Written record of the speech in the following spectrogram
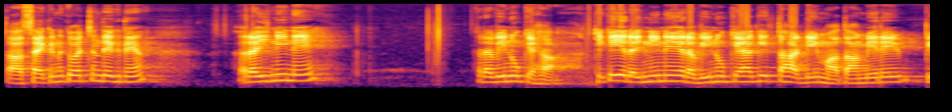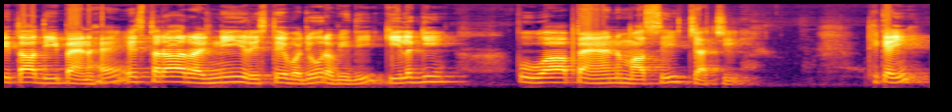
ਤਾਂ ਸੈਕਿੰਡ ਕੁਐਸਚਨ ਦੇਖਦੇ ਹਾਂ। ਰਜਨੀ ਨੇ ਰਵੀ ਨੂੰ ਕਿਹਾ, ਠੀਕ ਹੈ ਜੀ, ਰਜਨੀ ਨੇ ਰਵੀ ਨੂੰ ਕਿਹਾ ਕਿ ਤੁਹਾਡੀ ਮਾਤਾ ਮੇਰੇ ਪਿਤਾ ਦੀ ਭੈਣ ਹੈ। ਇਸ ਤਰ੍ਹਾਂ ਰਜਨੀ ਰਿਸ਼ਤੇ ਵਜੋਂ ਰਵੀ ਦੀ ਕੀ ਲੱਗੀ? ਭੂਆ, ਭੈਣ, ਮਾਸੀ, ਚਾਚੀ। ਠੀਕ ਹੈ ਜੀ?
